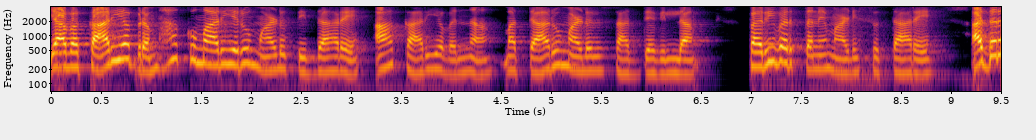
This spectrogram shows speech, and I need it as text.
ಯಾವ ಕಾರ್ಯ ಬ್ರಹ್ಮಕುಮಾರಿಯರು ಮಾಡುತ್ತಿದ್ದಾರೆ, ಆ ಕಾರ್ಯವನ್ನ ಮತ್ತಾರು ಮಾಡಲು ಸಾಧ್ಯವಿಲ್ಲ. ಪರಿವರ್ತನೆ ಮಾಡಿಸುತ್ತಾರೆ. ಅದರ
